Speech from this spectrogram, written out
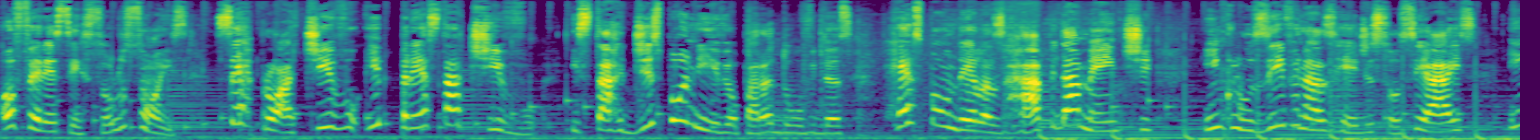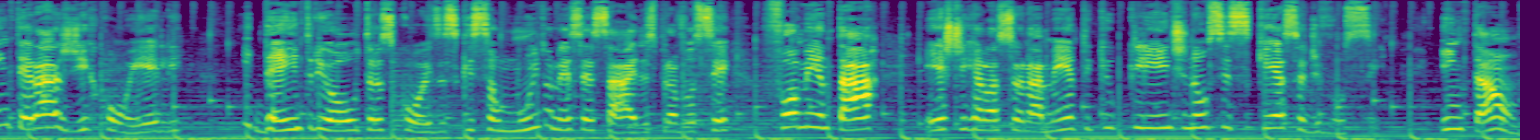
oferecer soluções, ser proativo e prestativo, estar disponível para dúvidas, respondê-las rapidamente, inclusive nas redes sociais, interagir com ele e dentre outras coisas que são muito necessárias para você fomentar este relacionamento e que o cliente não se esqueça de você. Então,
